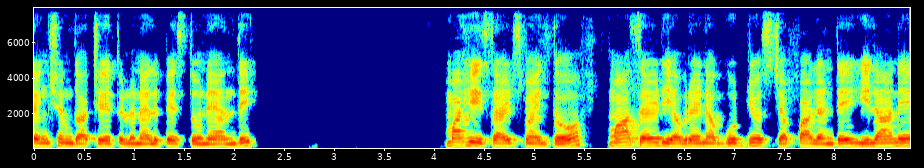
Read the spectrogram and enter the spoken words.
టెన్షన్గా చేతులు నలిపేస్తూనే అంది. మహి సైడ్ స్మైల్తో మా సైడ్ ఎవరైనా గుడ్ న్యూస్ చెప్పాలంటే ఇలానే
